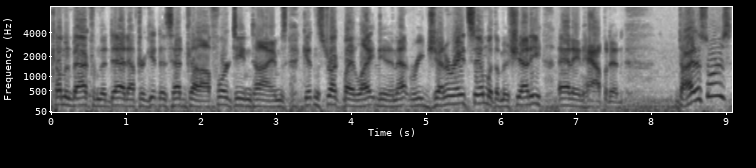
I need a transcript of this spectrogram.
coming back from the dead after getting his head cut off 14 times, getting struck by lightning, and that regenerates him with a machete. That ain't happening dinosaurs?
